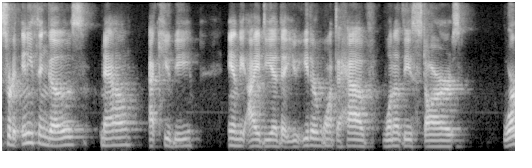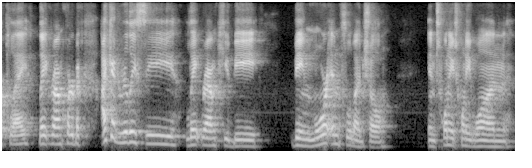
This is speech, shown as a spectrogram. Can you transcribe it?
sort of anything goes now at QB and the idea that you either want to have one of these stars or play late round quarterback? I could really see late round QB being more influential in 2021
